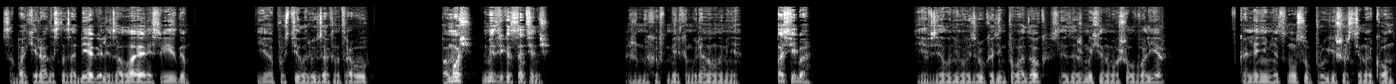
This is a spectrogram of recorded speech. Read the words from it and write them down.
Собаки радостно забегали, залаяли с визгом. Я опустил рюкзак на траву. «Помочь, Дмитрий Константинович?» Жмыхов мельком глянул на меня. «Спасибо». Я взял у него из рук один поводок, вслед за Жмыхиным вошел в вольер. В колени мне ткнулся упругий шерстяной ком.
